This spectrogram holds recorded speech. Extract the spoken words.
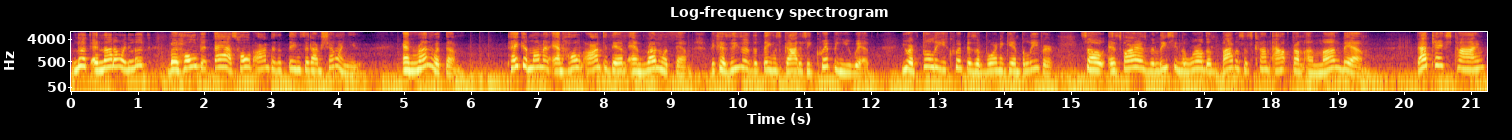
Look, and not only look, but hold it fast. Hold on to the things that I'm showing you and run with them." Take a moment and hold on to them and run with them because these are the things God is equipping you with. You are fully equipped as a born again believer. So, as far as releasing the world, the Bible says, come out from among them. That takes time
